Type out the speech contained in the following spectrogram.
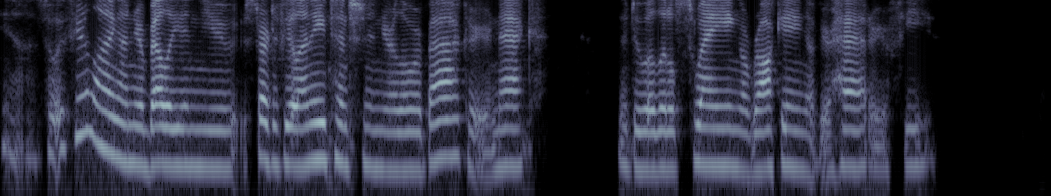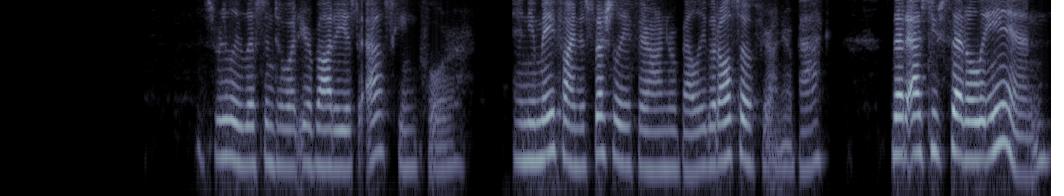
Yeah, so if you're lying on your belly and you start to feel any tension in your lower back or your neck, you do a little swaying or rocking of your head or your feet. Just really listen to what your body is asking for. And you may find, especially if you're on your belly, but also if you're on your back, that as you settle in,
